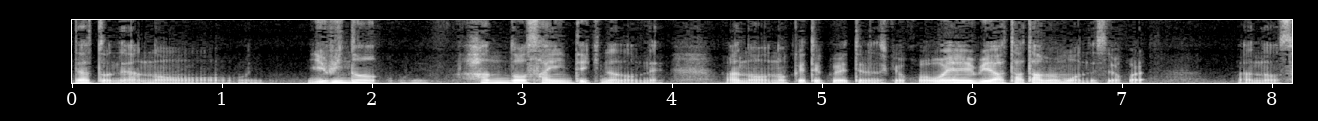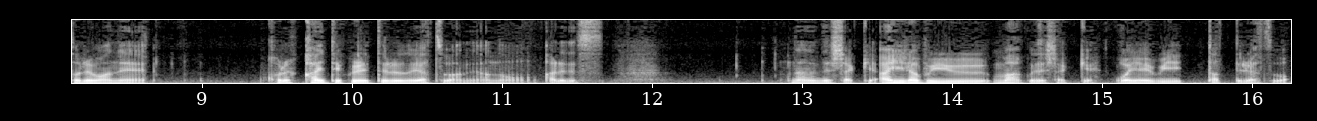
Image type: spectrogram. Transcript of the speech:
で、あとね、あの指の反動サイン的なのをね、あの、乗っけてくれてるんですけど、これ親指は畳むもんですよ、これ。あの、それはね、これ書いてくれてるやつはね、あの、あれです。何でしたっけ ?I love you マークでしたっけ？親指立ってるやつは。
